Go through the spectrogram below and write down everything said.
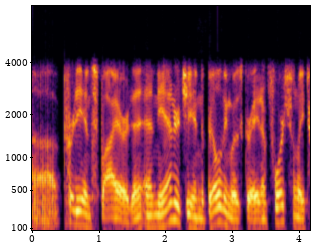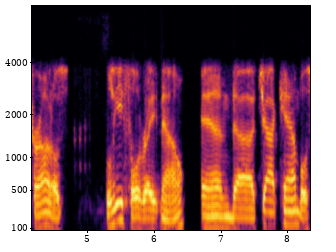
uh, pretty inspired, and, and, the energy in the building was great. Unfortunately, Toronto's lethal right now, and uh, Jack Campbell's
